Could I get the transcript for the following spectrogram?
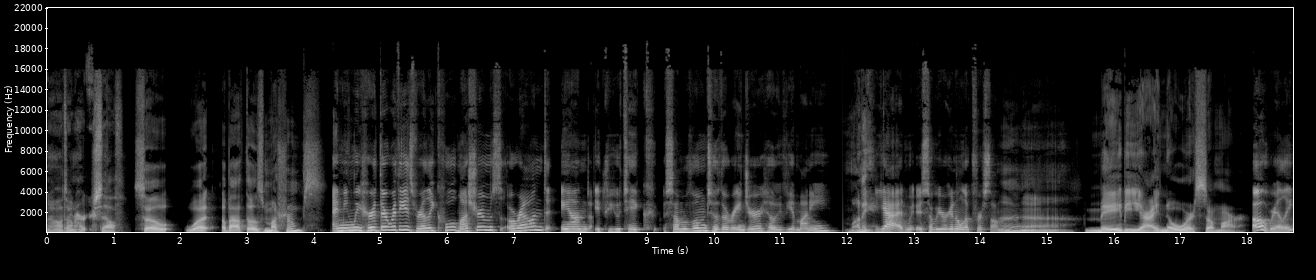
Oh, don't hurt yourself. So what about those mushrooms? I mean, we heard there were these really cool mushrooms around, and if you take some of them to the ranger, he'll give you money. Money. Yeah, and we, so we were gonna look for some. Ah, maybe I know where some are. Oh, really?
